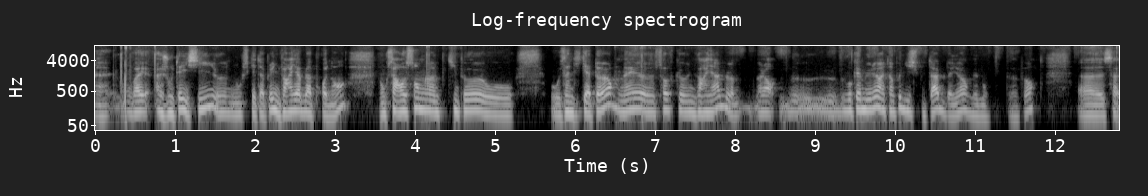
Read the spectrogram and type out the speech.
euh, on va ajouter ici euh, donc, ce qui est appelé une variable apprenant. Donc ça ressemble un petit peu aux, indicateurs, mais euh, sauf qu'une variable, alors le, vocabulaire est un peu discutable d'ailleurs, mais bon, peu importe, ça,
